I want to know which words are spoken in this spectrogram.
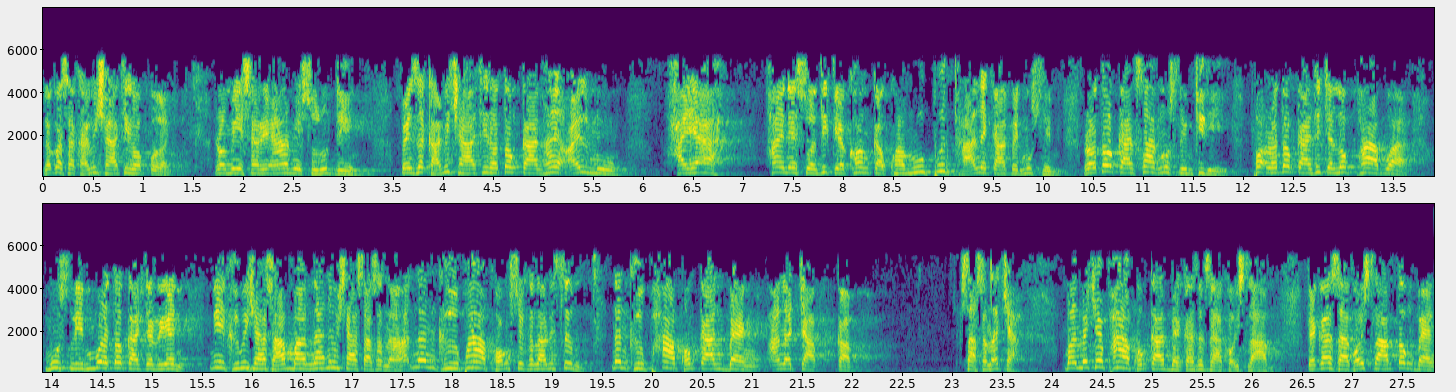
แล้วก็สาขาวิชาที่เราเปิด เรามีชาริอามีสุรุดดีนเป็นสาขาวิชาที่เราต้องการให้อัลมูฮายา ให้ในส่วนที่เกี่ยวข้องกับความรู้พื้นฐานในการเป็นมุสลิม เราต้องการสร้างมุสลิมที่ดี เพราะเราต้องการที่จะลบภาพว่า มุสลิมเมื่อต้องการจะเรียน นี่คือวิชาสามัญนะนี่วิชาศาสนา นั่นคือภาพของซิคลาริซึมนั่นคือภาพของการแบ่งอาณาจักรกับศาสนาจักร มันไม่ใช่ภาพของการแบ่งการศึกษาของอิสลาม แต่การศึกษาของอิสลามต้องแบ่ง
